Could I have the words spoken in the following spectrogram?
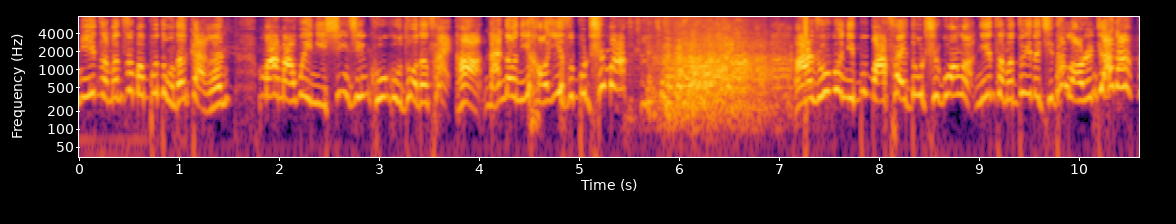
你怎么这么不懂得感恩？妈妈为你辛辛苦苦做的菜啊，难道你好意思不吃吗？啊，如果你不把菜都吃光了，你怎么对得起他老人家呢？”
